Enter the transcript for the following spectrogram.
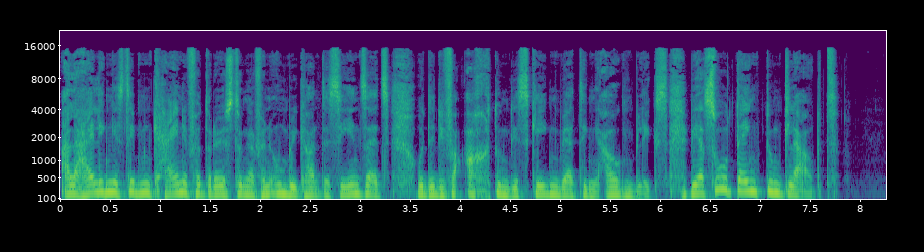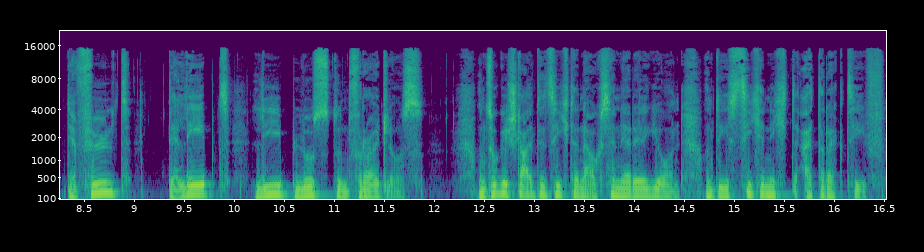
Allerheiligen ist eben keine Vertröstung auf ein unbekanntes Jenseits oder die Verachtung des gegenwärtigen Augenblicks. Wer so denkt und glaubt, der fühlt, der lebt, lieb, lust und freudlos. Und so gestaltet sich dann auch seine Religion. Und die ist sicher nicht attraktiv.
